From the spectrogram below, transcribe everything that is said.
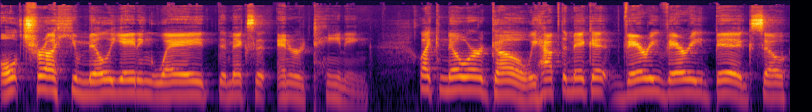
ultra humiliating way that makes it entertaining. Like Know or Go. We have to make it very very big so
